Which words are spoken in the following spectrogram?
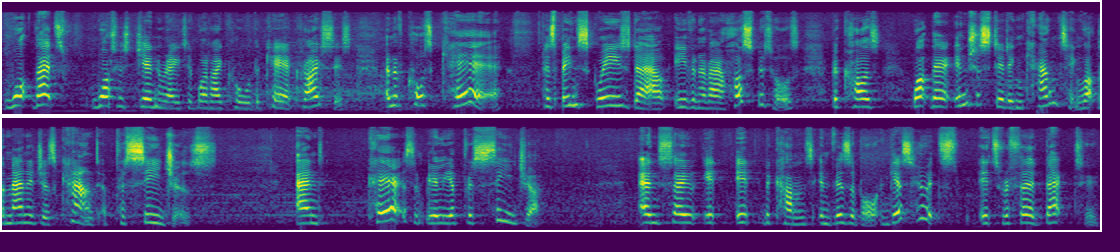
what that's what has generated what I call the care crisis. And of course, care has been squeezed out even of our hospitals because what they're interested in counting, what the managers count, are procedures. And care isn't really a procedure. And so it, it becomes invisible. And guess who it's, it's referred back to?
